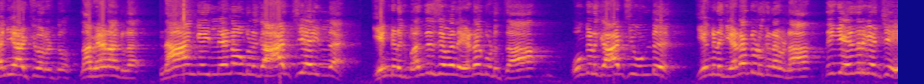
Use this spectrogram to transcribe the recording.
தனியாட்சி வரட்டும். நான் வேணாங்கல. நாங்க இல்லைன்னா உங்களுக்கு ஆட்சியே இல்ல. எங்களுக்கு மந்திரி சபையில இடம் கொடுத்தா உங்களுக்கு ஆட்சி உண்டு. எங்களுக்கு இடம் கொடுக்கலன்னா நீங்க எதிர்கட்சி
